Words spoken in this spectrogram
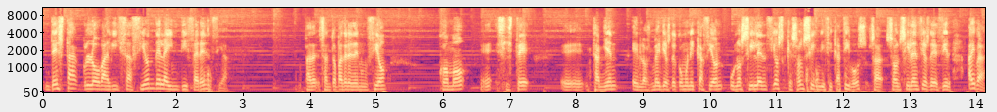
de esta globalización de la indiferencia. El Santo Padre denunció cómo eh, existe eh, también en los medios de comunicación unos silencios que son significativos, o sea, son silencios de decir, ahí va,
